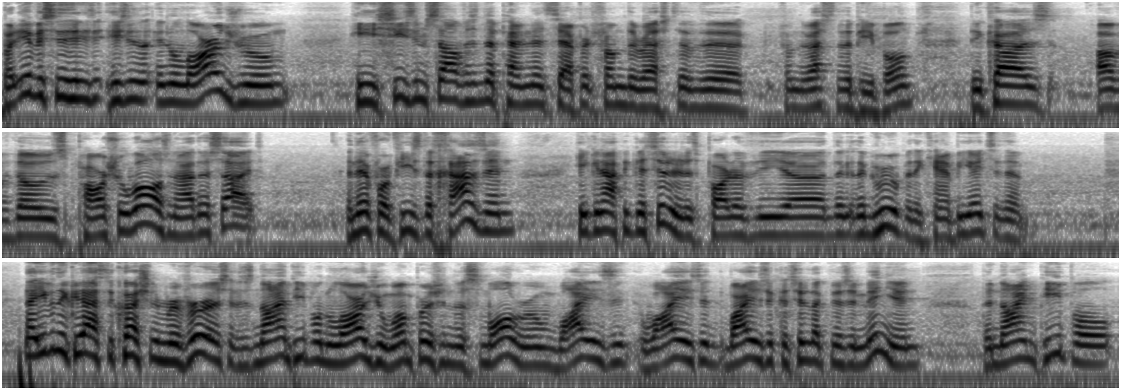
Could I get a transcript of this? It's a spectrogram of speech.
But if he's in a large room, he sees himself as independent and separate from the rest of the from the rest of the people because of those partial walls on either side. And therefore, if he's the chazan, he cannot be considered as part of the, uh, the, the group, and they can't be eight to them. Now, even if you could ask the question in reverse: If there's nine people in the large room, one person in the small room, why is it why is it why is it considered like there's a minyan? The nine people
